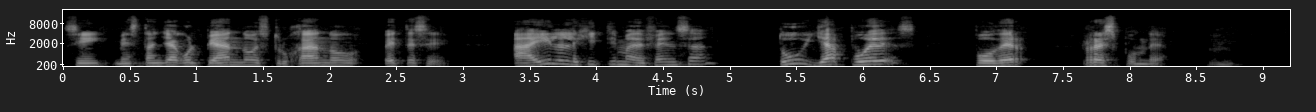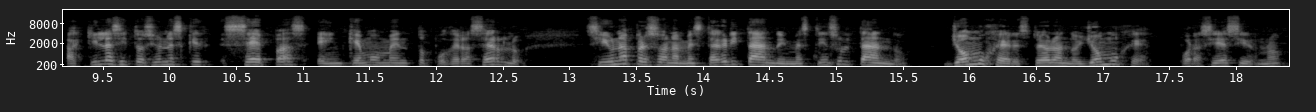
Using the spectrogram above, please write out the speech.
¿sí? Me están ya golpeando, estrujando, etc. Ahí la legítima defensa tú ya puedes poder responder. Mm. Aquí la situación es que sepas en qué momento poder hacerlo. Si una persona me está gritando y me está insultando, yo mujer, estoy hablando, yo mujer, por así decir, ¿no?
